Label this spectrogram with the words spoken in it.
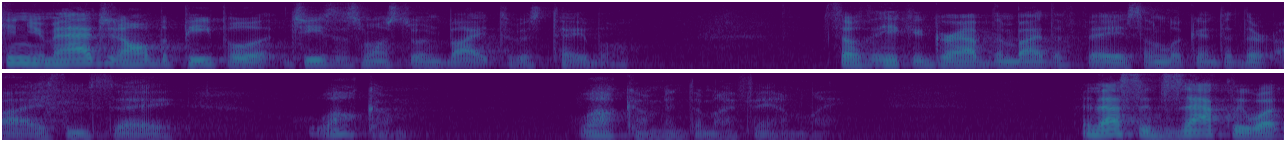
Can you imagine all the people that Jesus wants to invite to his table? so that he could grab them by the face and look into their eyes and say, Welcome, welcome into my family. And that's exactly what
